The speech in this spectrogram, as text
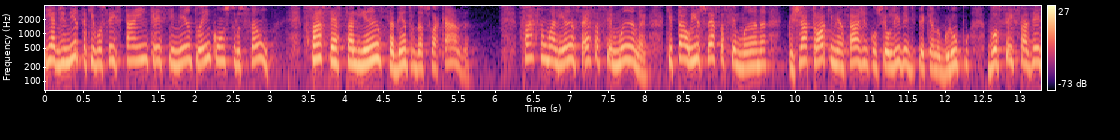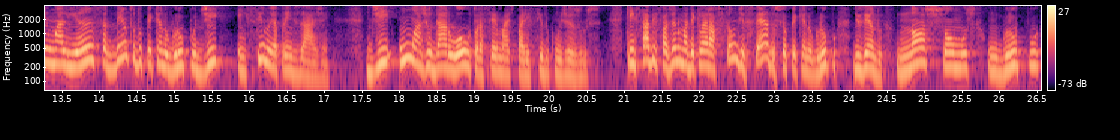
E admita que você está em crescimento, em construção. Faça essa aliança dentro da sua casa. Faça uma aliança essa semana. Que tal isso? Essa semana, já troque mensagem com seu líder de pequeno grupo, vocês fazerem uma aliança dentro do pequeno grupo de ensino e aprendizagem de um ajudar o outro a ser mais parecido com Jesus. Quem sabe fazendo uma declaração de fé do seu pequeno grupo, dizendo: Nós somos um grupo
